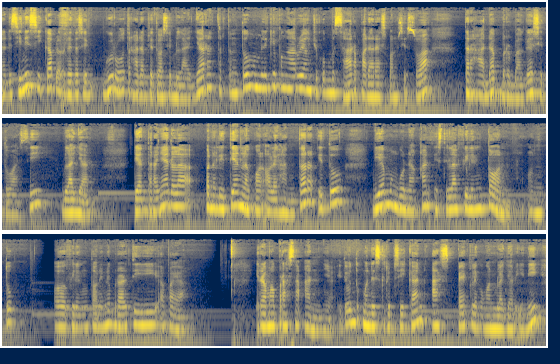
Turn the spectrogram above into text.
Nah, di sini sikap dan orientasi guru terhadap situasi belajar tertentu memiliki pengaruh yang cukup besar pada respon siswa terhadap berbagai situasi belajar. Di antaranya adalah penelitian dilakukan oleh Hunter itu dia menggunakan istilah feeling tone untuk uh, feeling tone ini berarti apa ya? irama perasaan ya. Itu untuk mendeskripsikan aspek lingkungan belajar ini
